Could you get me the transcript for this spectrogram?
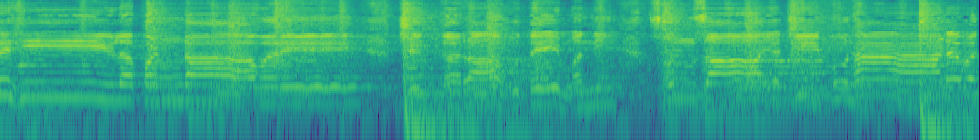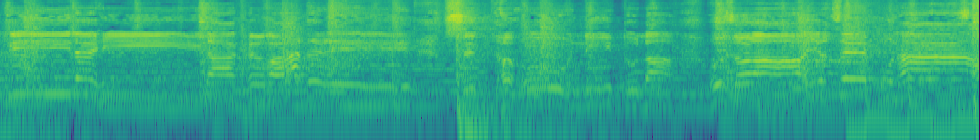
जीत ही जिद्द राहू दे मनी सुंजायची पुन्हा अडवतील ही लाख वादळे सिद्ध होनी तुला उजळायचे पुन्हा.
